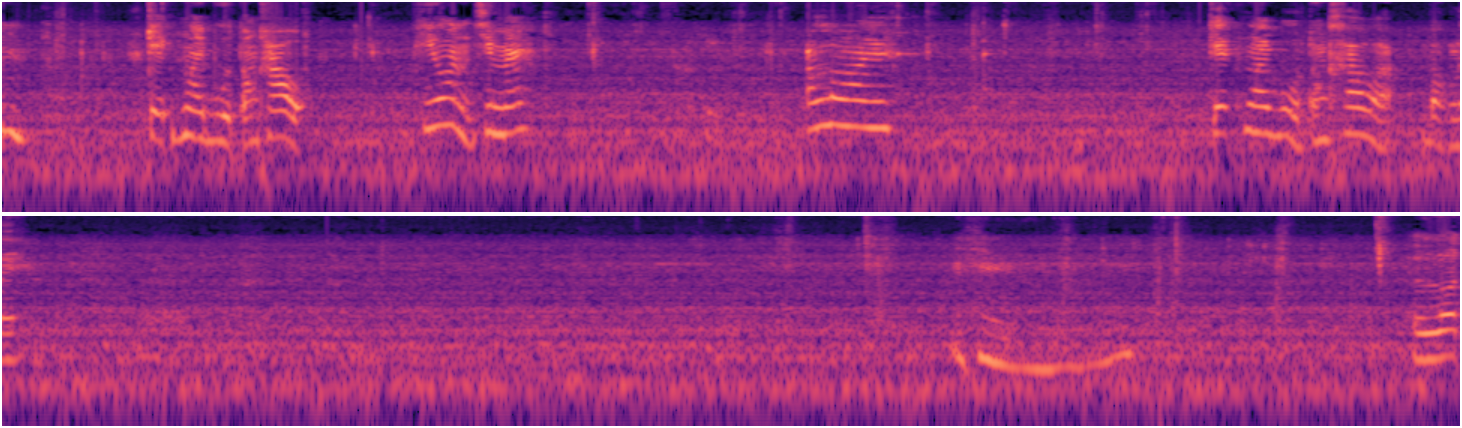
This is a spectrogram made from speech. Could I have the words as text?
อเก๊กฮวยบูดต้องเข้า พี่อ้นชิมไหมอร่อย เก๊กฮวยบูดต้องเข้าอะ บอกเลยอือ หือรส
